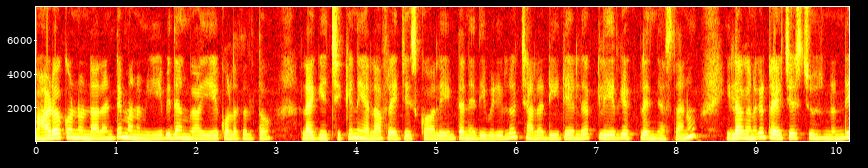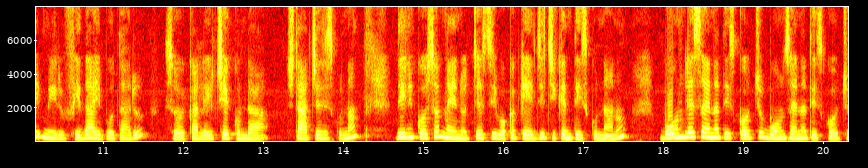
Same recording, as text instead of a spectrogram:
పాడవకుండా ఉండాలంటే మనం ఏ విధంగా ఏ కొలతలతో అలాగే చికెన్ ఎలా ఫ్రై చేసుకోవాలి ఏంటనేది వీడియోలో చాలా డీటెయిల్గా క్లియర్గా ఎక్స్ప్లెయిన్ చేస్తాను. ఇలా కనుక ట్రై చేసి చూడండి మీరు ఫిదా అయిపోతారు. సో ఇక లేట్ చేయకుండా స్టార్ట్ చేసేసుకున్నాం దీనికోసం నేను వచ్చేసి ఒక కేజీ చికెన్ తీసుకున్నాను. బోన్లెస్ అయినా తీసుకోవచ్చు బోన్స్ అయినా తీసుకోవచ్చు.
